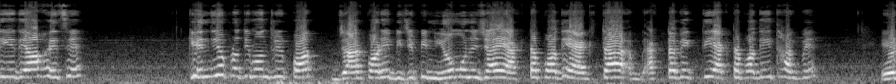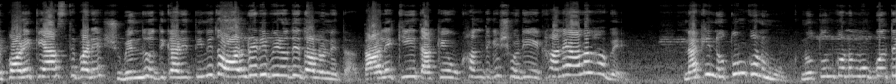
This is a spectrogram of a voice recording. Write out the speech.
দিয়ে দেওয়া হয়েছে। কেন্দ্রীয় প্রতিমন্ত্রীর পদ, যার পরে বিজেপি নিয়ম অনুযায়ী একটা পদে একটা একটা ব্যক্তি একটা পদেই থাকবে। এরপরে কে আসতে পারে? শুভেন্দু অধিকারী। তিনি তো অলরেডি বিরোধী দলনেতা। তাহলে কি তাকে ওখান থেকে সরিয়ে এখানে আনা হবে? নাকি নতুন কোনো মুখ? নতুন কোনো মুখ বলতে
